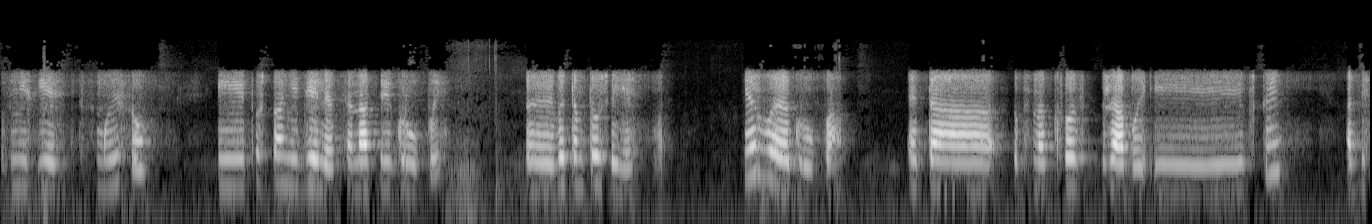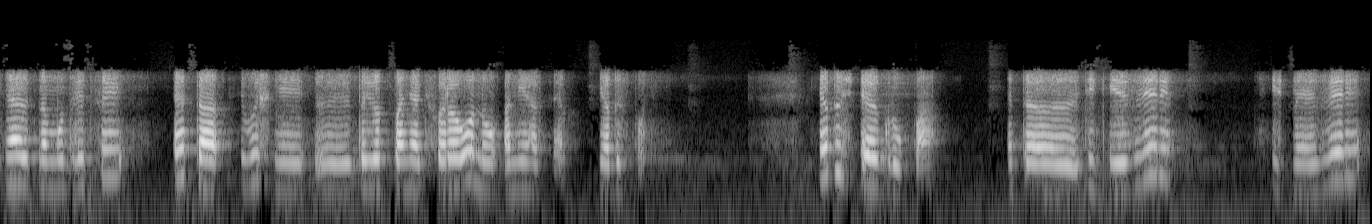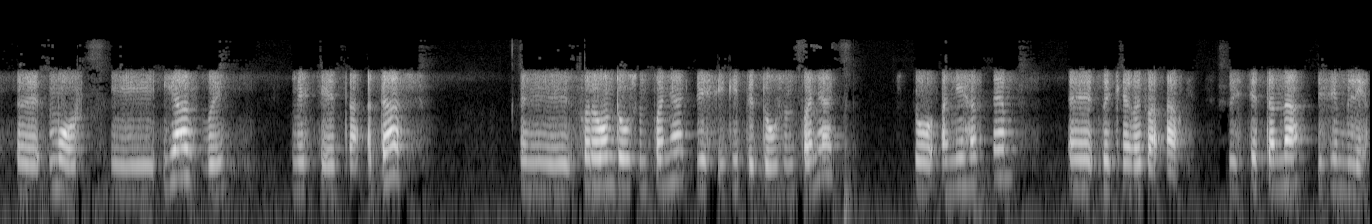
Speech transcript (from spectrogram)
в них есть смысл, и то, что они делятся на три группы, э, в этом тоже есть смысл. Первая группа – это, собственно, кровь жабы и вши, объясняют нам мудрецы, это Всевышний э, дает понять фараону, а не Гасем, я Господь. Следующая группа – это дикие звери, хищные звери, э, мор и язвы. Вместе это Адаш. Э, фараон должен понять, весь Египет должен понять, что они Гасем э, Бекерева То есть это на земле.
